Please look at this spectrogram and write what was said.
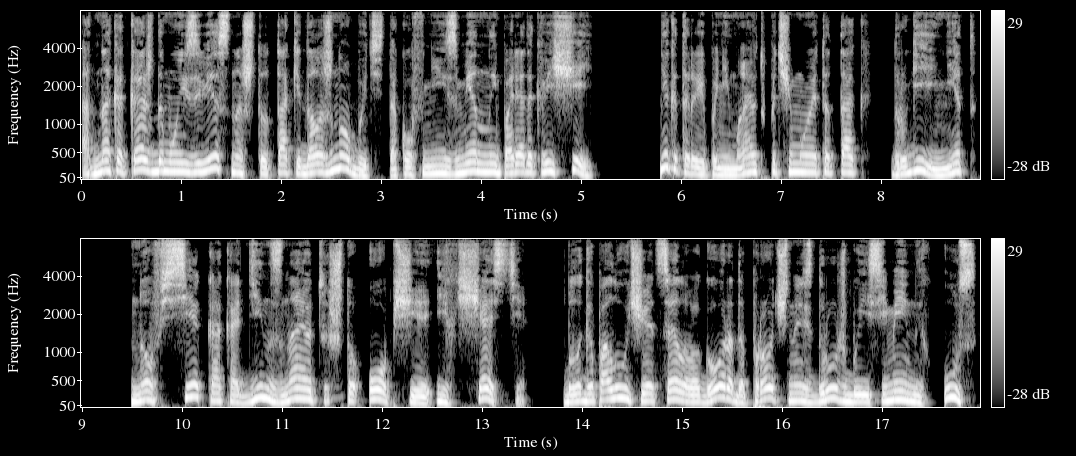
Однако каждому известно, что так и должно быть, таков неизменный порядок вещей. Некоторые понимают, почему это так, другие нет, но все как один знают, что общее их счастье, благополучие целого города, прочность дружбы и семейных уз,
